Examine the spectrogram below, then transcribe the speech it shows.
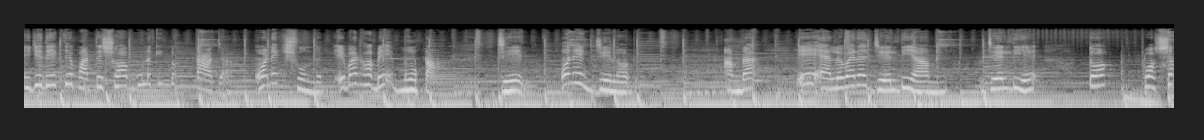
এই যে দেখতে পারতে সবগুলো কিন্তু তাজা, অনেক সুন্দর। এবার হবে মোটা জেল, অনেক জেল হবে। আমরা এই অ্যালোভেরা জেল দিয়ে আমি, জেল দিয়ে ত্বক ফর্সা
